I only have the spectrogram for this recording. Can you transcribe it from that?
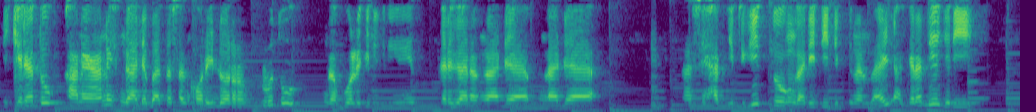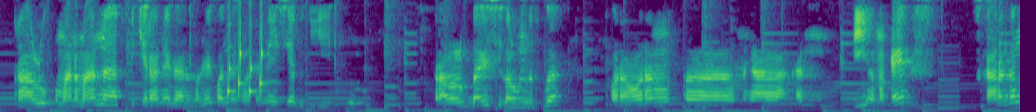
pikirnya tuh aneh-aneh nggak ada batasan koridor. Lu tuh nggak boleh gini-gini gara-gara nggak ada nggak ada nasihat gitu-gitu nggak dididik dengan baik akhirnya dia jadi terlalu ke mana-mana pikirannya kan. Makanya konten-kontennya isinya begitu. Terlalu baik sih kalau menurut gua orang-orang eh, menyalahkan dia. Makanya sekarang kan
